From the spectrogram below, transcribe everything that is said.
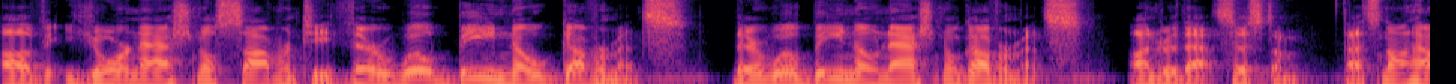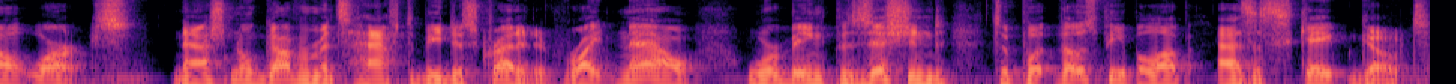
of your national sovereignty. There will be no governments. There will be no national governments under that system. That's not how it works national governments have to be discredited. Right now, we're being positioned to put those people up as a scapegoat.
